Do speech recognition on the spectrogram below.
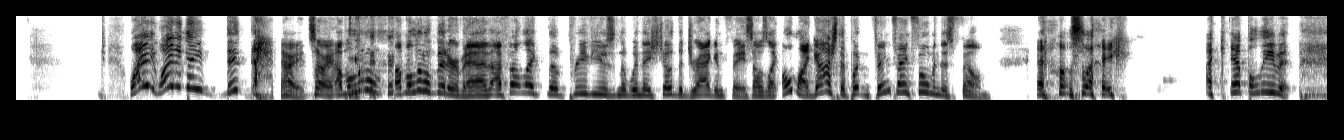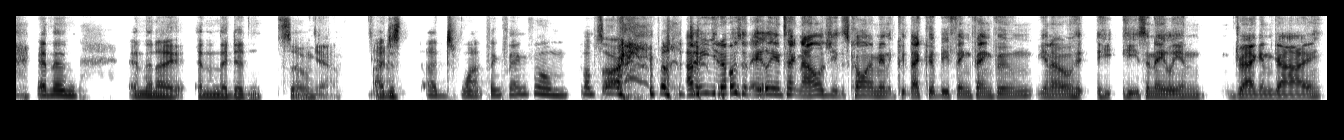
why why did they, they all right sorry i'm a little i'm a little bitter man i felt like the previews and the, when they showed the dragon face i was like oh my gosh they're putting fing fang foom in this film and i was like I can't believe it. And then and then I and then they didn't. So yeah. I just I just want Fing Fang Foom. I'm sorry, but I, I mean, you know, it's an alien technology that's calling. I mean, that could be Fing Fang Foom. You know, he, he's an alien dragon guy.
